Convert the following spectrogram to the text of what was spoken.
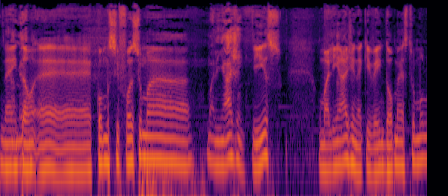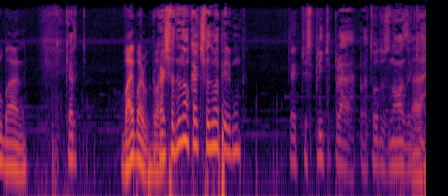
né? É então é, é, como se fosse uma uma linhagem. Isso, uma linhagem, né? Que vem do Mestre Molubá, né? Quero... Vai, Barba. Quero te fazer, não, quero te fazer uma pergunta. Quero que tu explique para todos nós aqui. Ah.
